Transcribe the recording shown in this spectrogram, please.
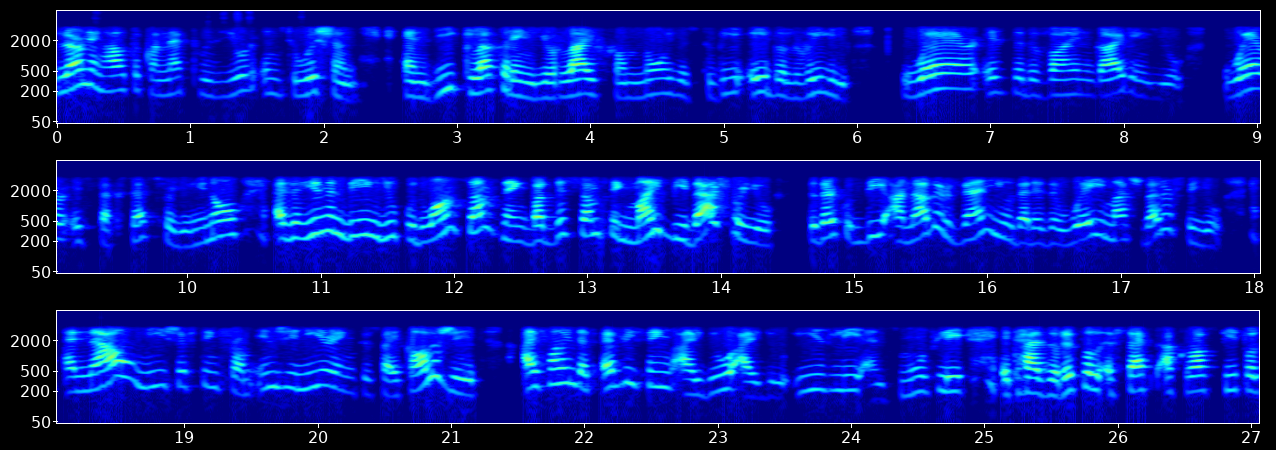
learning how to connect with your intuition and decluttering your life from noises to be able really where is the divine guiding you where is success for you you know as a human being you could want something but this something might be bad for you so there could be another venue that is a way much better for you. And now me shifting from engineering to psychology, I find that everything I do, I do easily and smoothly. It has a ripple effect across people.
